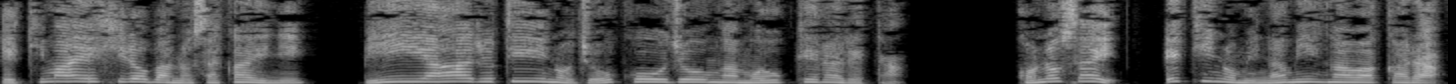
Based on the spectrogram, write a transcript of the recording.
駅前広場の境に BRT の乗降場が設けられた。この際、駅の南側から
